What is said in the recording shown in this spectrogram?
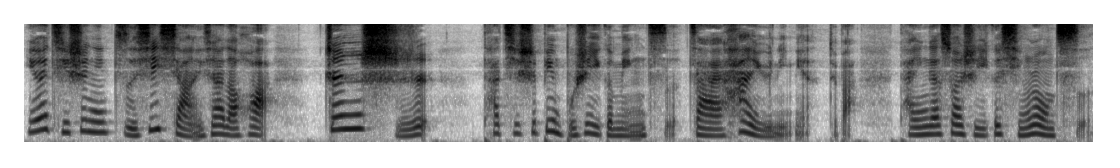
因为其实你仔细想一下的话，“真实”它其实并不是一个名词，在汉语里面，对吧？它应该算是一个形容词。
